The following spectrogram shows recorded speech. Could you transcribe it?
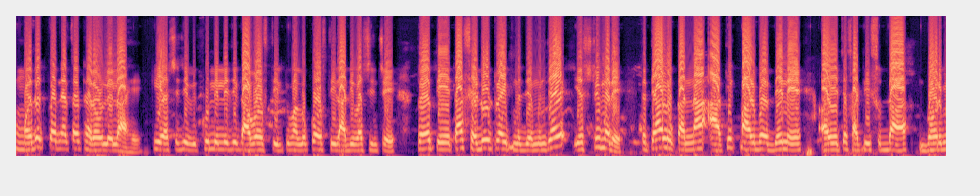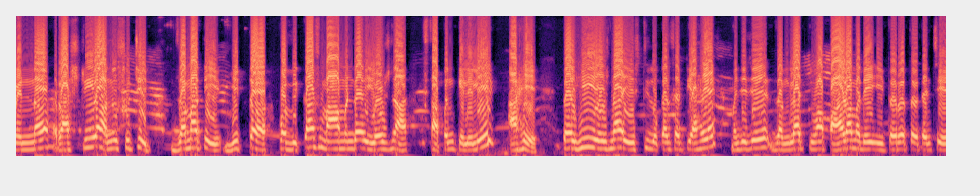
मदत करण्याचं ठरवलेलं आहे. की असे जे विखुरलेले जे गावं असतील किंवा लोक असतील आदिवासींचे तर ते येतात शेड्यूल ट्राईबमध्ये म्हणजे एस टी मध्ये. तर त्या लोकांना आर्थिक पाठबळ देणे याच्यासाठी सुद्धा गव्हर्नमेंटनं राष्ट्रीय अनुसूचित जमाती वित्त व विकास महामंडळ योजना स्थापन केलेली आहे. तर ही योजना एसटी लोकांसाठी आहे. म्हणजे जे जंगलात किंवा पहाडामध्ये इतरत्र त्यांचे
